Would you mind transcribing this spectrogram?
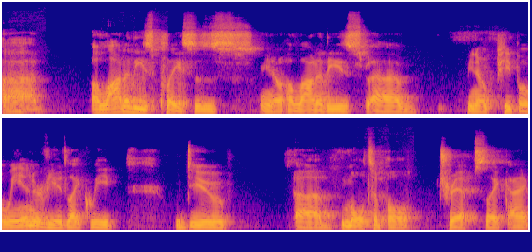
uh, a lot of these places, you know, a lot of these, uh, you know, people we interviewed, like we do uh, multiple trips. Like I,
